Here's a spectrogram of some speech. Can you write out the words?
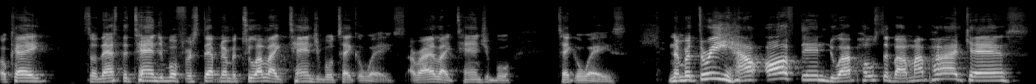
Okay. So that's the tangible for step number two. I like tangible takeaways. All right. I like tangible takeaways. Number three, how often do I post about my podcast?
